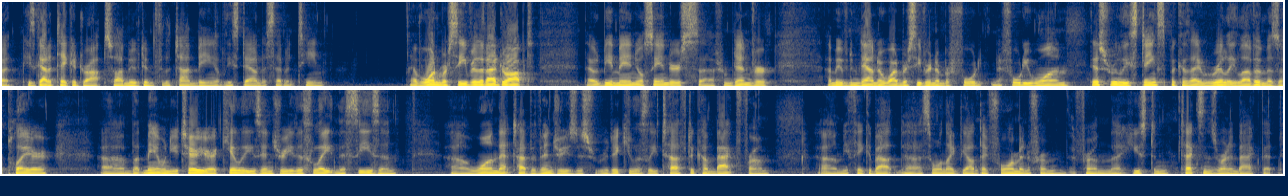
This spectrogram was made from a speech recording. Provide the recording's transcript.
but he's got to take a drop. So I moved him for the time being at least down to 17. I have one receiver that I dropped. That would be Emmanuel Sanders uh, from Denver. I moved him down to wide receiver number 40, 41. This really stinks because I really love him as a player. Uh, but man, when you tear your Achilles injury this late in the season, uh, one, that type of injury is just ridiculously tough to come back from. Um, you think about uh, someone like D'Onta Foreman from from the Houston Texans running back that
